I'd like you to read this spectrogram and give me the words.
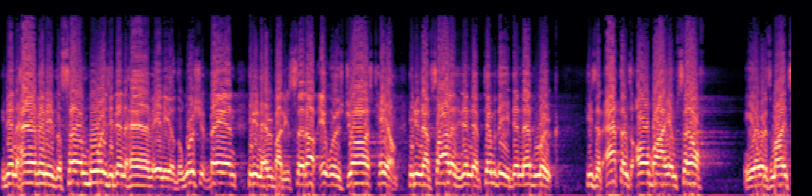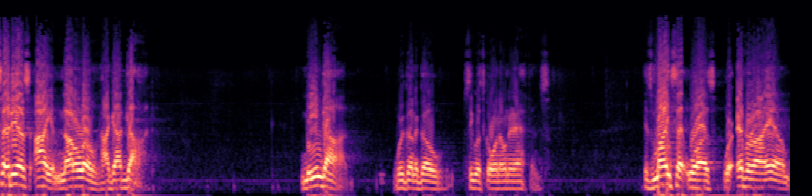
He didn't have any of the sound boys. He didn't have any of the worship band. He didn't have everybody set up. It was just him. He didn't have Silas. He didn't have Timothy. He didn't have Luke. He's at Athens all by himself. You know what his mindset is? I am not alone. I got God. Me and God, we're going to go see what's going on in Athens. His mindset was, wherever I am,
